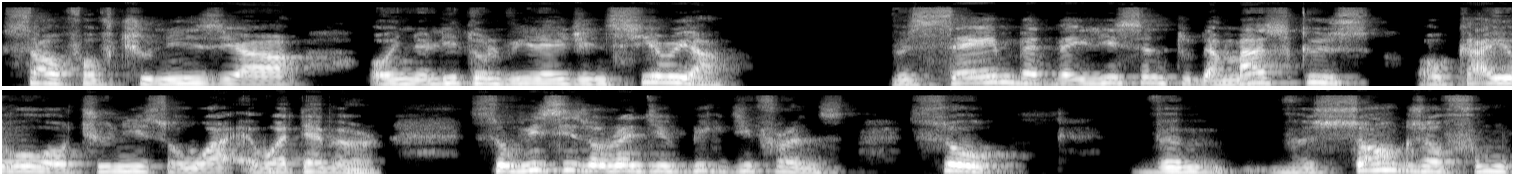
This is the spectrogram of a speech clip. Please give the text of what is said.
south of Tunisia or in a little village in Syria. The same that they listen to Damascus or Cairo or Tunis or whatever. So this is already a big difference. So the, the songs of Umm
